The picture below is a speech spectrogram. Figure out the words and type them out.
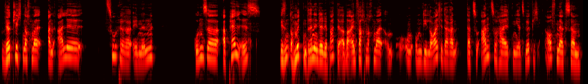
wirklich nochmal an alle ZuhörerInnen unser Appell ist, wir sind noch mittendrin in der Debatte, aber einfach nochmal, um, um, um die Leute daran, dazu anzuhalten, jetzt wirklich aufmerksam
